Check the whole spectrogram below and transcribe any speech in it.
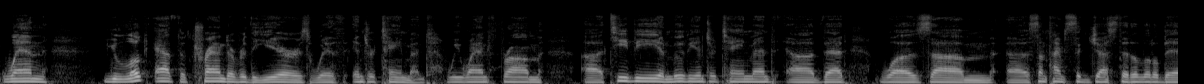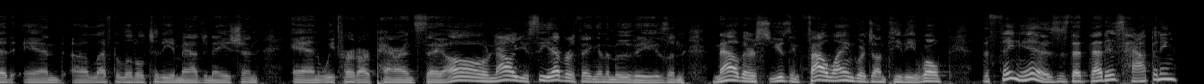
when you look at the trend over the years with entertainment we went from uh, TV and movie entertainment uh, that was um, uh, sometimes suggested a little bit and uh, left a little to the imagination. And we've heard our parents say, "Oh, now you see everything in the movies, and now they're using foul language on TV." Well, the thing is, is that that is happening,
